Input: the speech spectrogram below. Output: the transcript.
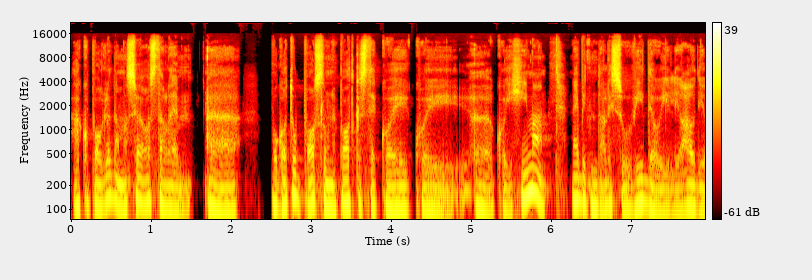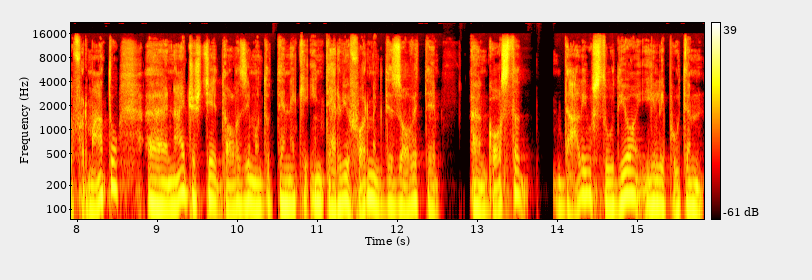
ako pogledamo sve ostale a, pogotovo poslovne podcaste koji, koji, uh, koji ih ima, nebitno da li su u video ili audio formatu, uh, najčešće dolazimo do te neke intervju forme gde zovete uh, gosta da li u studio ili putem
